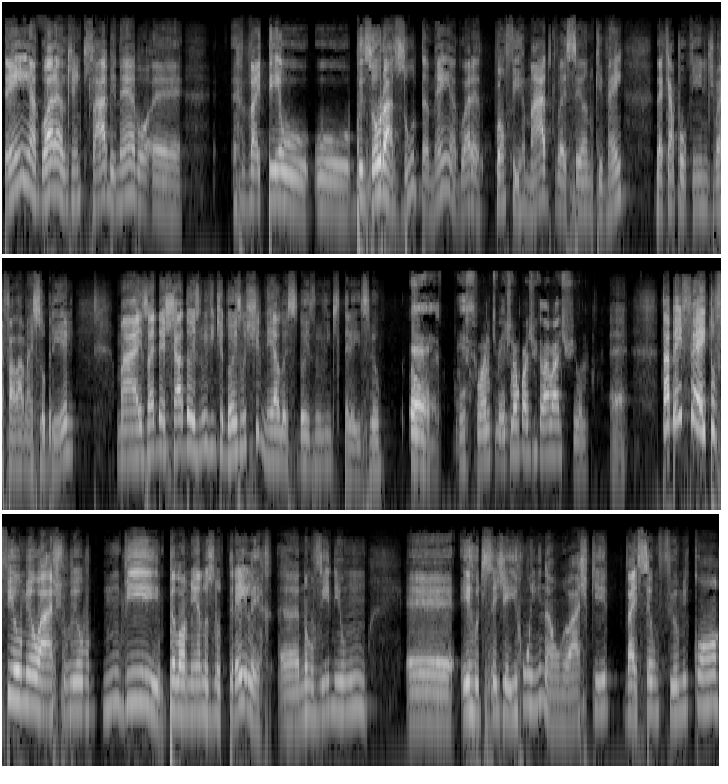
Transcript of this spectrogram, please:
Tem agora, a gente sabe, né? É, vai ter o, o Besouro Azul também, agora confirmado que vai ser ano que vem. Daqui a pouquinho a gente vai falar mais sobre ele. Mas vai deixar 2022 no chinelo esse 2023, viu? É, esse ano que vem a gente não pode reclamar de filme. É. Tá bem feito o filme, eu acho. Eu não vi, pelo menos no trailer, uh, não vi nenhum é, erro de CGI ruim, não. Eu acho que vai ser um filme com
